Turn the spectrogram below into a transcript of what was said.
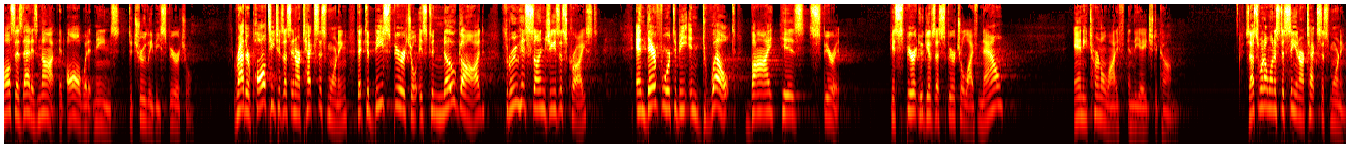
Paul says that is not at all what it means to truly be spiritual. Rather, Paul teaches us in our text this morning that to be spiritual is to know God through his Son, Jesus Christ, and therefore to be indwelt by his Spirit. His Spirit who gives us spiritual life now and eternal life in the age to come. So that's what I want us to see in our text this morning.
